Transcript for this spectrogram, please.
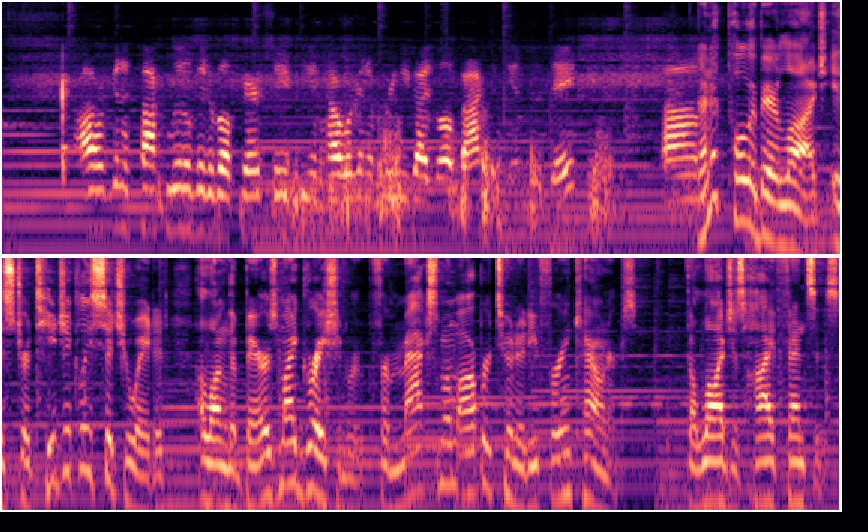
Uh, we're going to talk a little bit about bear safety and how we're going to bring you guys all back at the end of the day. Um, Nanuk Polar Bear Lodge is strategically situated along the bear's migration route for maximum opportunity for encounters. The lodge's high fences,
